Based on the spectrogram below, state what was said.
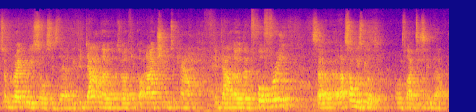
some great resources there. You can download them as well. If you've got an iTunes account, you can download them for free. So uh, that's always good. Always like to see that.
